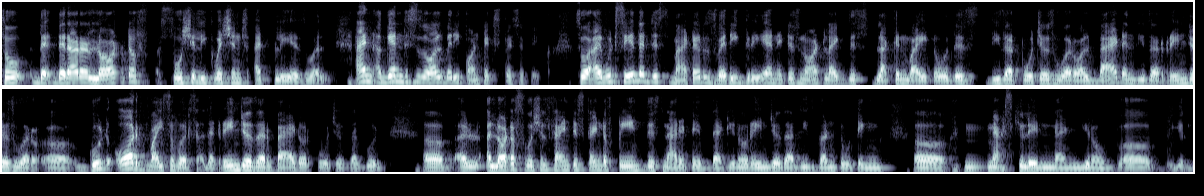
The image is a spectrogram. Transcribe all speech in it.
So th- there are a lot of social equations at play as well. And again this is all very context specific. So i would say that this matter is very gray and it is not like this black and white oh this these are poachers who are all bad and these are rangers who are uh, good or vice versa that rangers are bad or poachers are good. Uh, a, a, lot of social scientists kind of paint this narrative that you know rangers are these gun toting uh, mass masculine and you know, uh, you know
